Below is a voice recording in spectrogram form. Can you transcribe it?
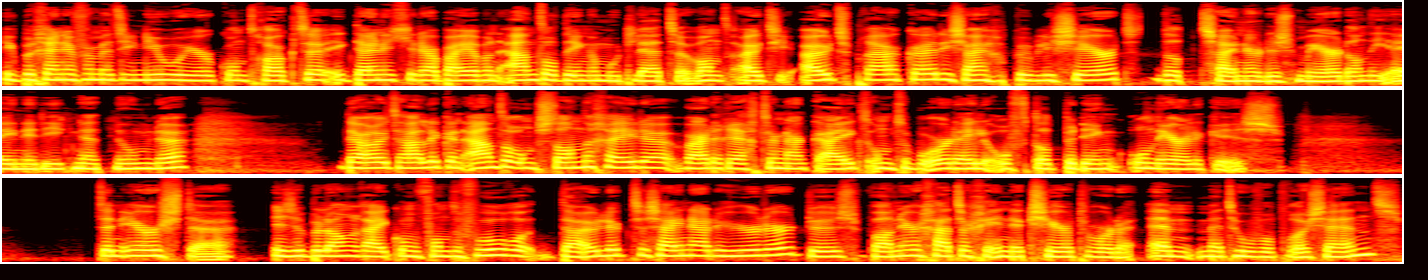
Ik begin even met die nieuwe huurcontracten. Ik denk dat je daarbij op een aantal dingen moet letten. Want uit die uitspraken die zijn gepubliceerd, dat zijn er dus meer dan die ene die ik net noemde. Daaruit haal ik een aantal omstandigheden waar de rechter naar kijkt om te beoordelen of dat beding oneerlijk is. Ten eerste is het belangrijk om van tevoren duidelijk te zijn naar de huurder. Dus wanneer gaat er geïndexeerd worden en met hoeveel procent.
